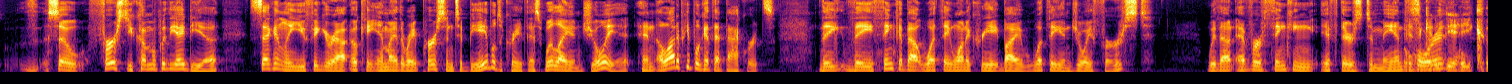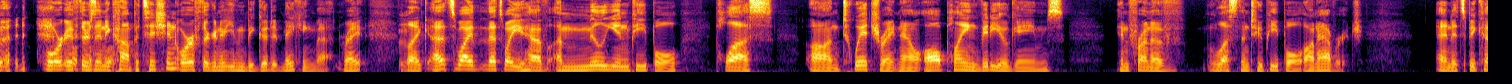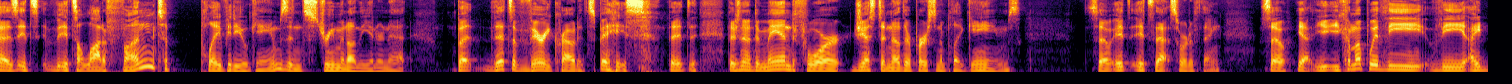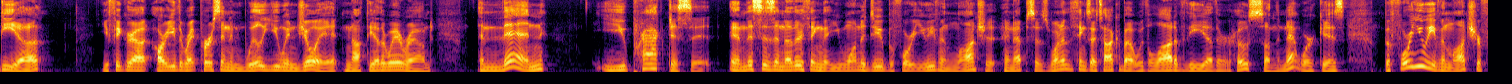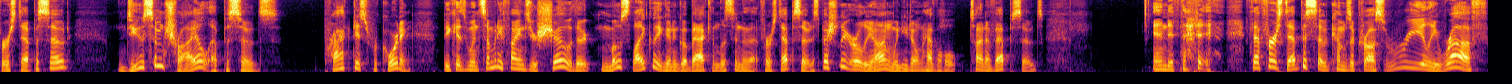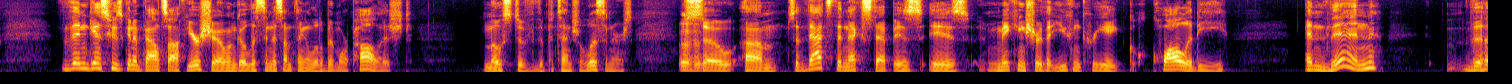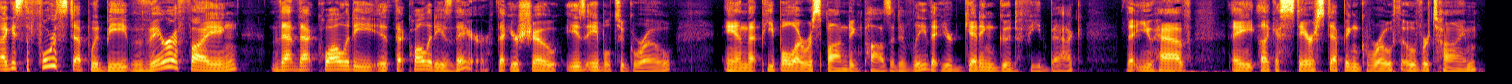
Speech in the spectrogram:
so first you come up with the idea secondly you figure out okay am i the right person to be able to create this will i enjoy it and a lot of people get that backwards they they think about what they want to create by what they enjoy first without ever thinking if there's demand Is for it, be any good? or if there's any competition or if they're going to even be good at making that right? Mm. like that's why that's why you have a million people plus on twitch right now all playing video games in front of less than two people on average. And it's because it's it's a lot of fun to play video games and stream it on the internet but that's a very crowded space. There's no demand for just another person to play games so it, it's that sort of thing so yeah you, you come up with the the idea you figure out are you the right person and will you enjoy it not the other way around and then you practice it. And this is another thing that you want to do before you even launch it in episodes. One of the things I talk about with a lot of the other hosts on the network is before you even launch your first episode, do some trial episodes. Practice recording because when somebody finds your show, they're most likely going to go back and listen to that first episode, especially early on when you don't have a whole ton of episodes. And if that if that first episode comes across really rough, then guess who's going to bounce off your show and go listen to something a little bit more polished? most of the potential listeners. Mm-hmm. So, um, so that's the next step is is making sure that you can create quality, and then the I guess the fourth step would be verifying that that quality that quality is there, that your show is able to grow, and that people are responding positively, that you're getting good feedback, that you have a like a stair stepping growth over time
